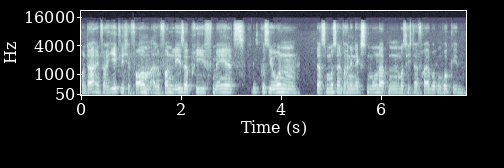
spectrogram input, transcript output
Und da einfach jegliche Form, also von Leserbrief, Mails, Diskussionen, das muss einfach in den nächsten Monaten, muss sich da Freiburg einen Ruck geben.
